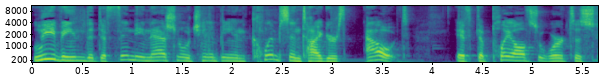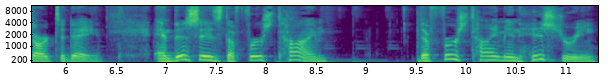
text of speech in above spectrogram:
leaving the defending national champion Clemson Tigers out if the playoffs were to start today. And this is the first time, the first time in history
